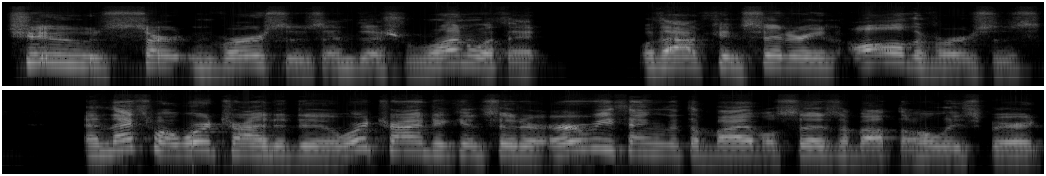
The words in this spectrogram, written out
choose certain verses and just run with it without considering all the verses and that's what we're trying to do. We're trying to consider everything that the Bible says about the Holy Spirit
